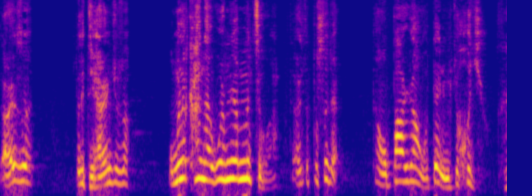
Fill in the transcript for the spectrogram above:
儿子，那个底下人就说：“我们来看他，为什么要我们走啊？”儿子不是的，但我爸让我带你们去喝酒。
